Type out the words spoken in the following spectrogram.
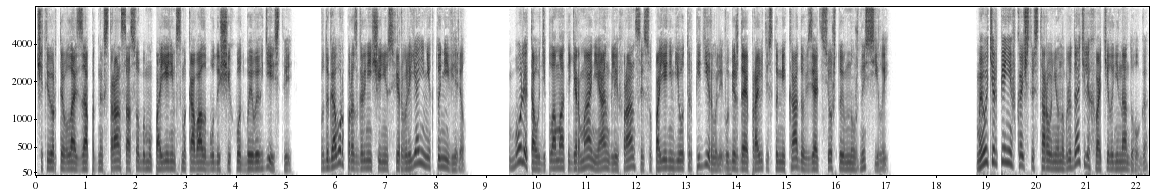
Четвертая власть западных стран с особым упоением смаковала будущий ход боевых действий. В договор по разграничению сфер влияния никто не верил. Более того, дипломаты Германии, Англии и Франции с упоением его торпедировали, убеждая правительство Микадо взять все, что им нужно, силой. Моего терпения в качестве стороннего наблюдателя хватило ненадолго.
